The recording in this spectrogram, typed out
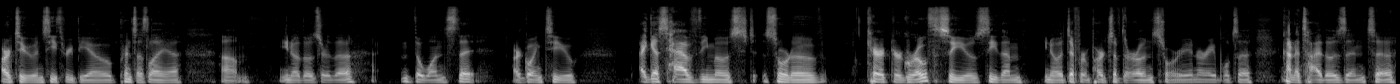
R two and C three PO, Princess Leia. Um, you know those are the the ones that are going to, I guess, have the most sort of character growth so you'll see them you know at different parts of their own story and are able to kind of tie those into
